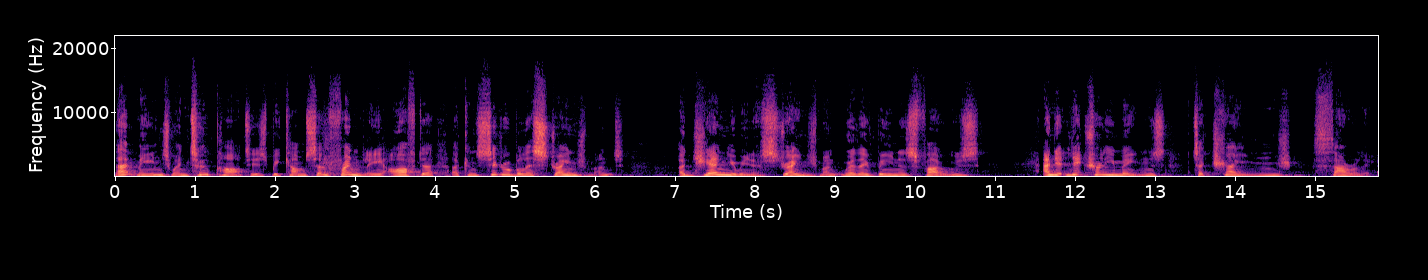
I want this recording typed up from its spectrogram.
That means when two parties become so friendly after a considerable estrangement, a genuine estrangement where they've been as foes, and it literally means to change thoroughly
